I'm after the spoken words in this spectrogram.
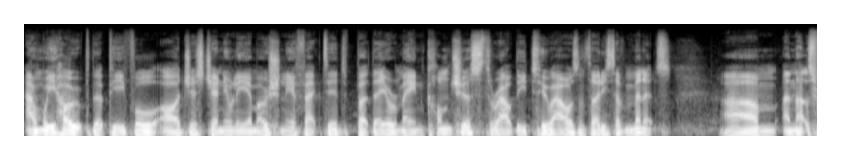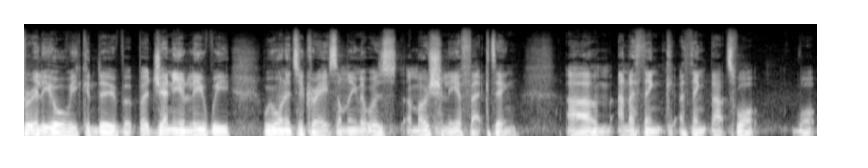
and we hope that people are just genuinely emotionally affected, but they remain conscious throughout the two hours and 37 minutes. Um, and that's really all we can do. But but genuinely, we we wanted to create something that was emotionally affecting, um, and I think I think that's what what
